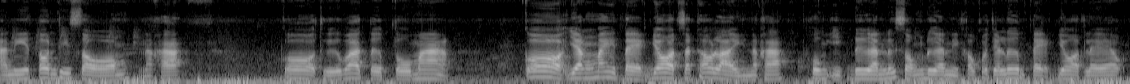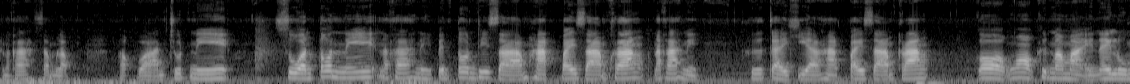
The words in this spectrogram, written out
อันนี้ต้นที่สองนะคะ ก็ถือว่าเติบโตมาก ก็ยังไม่แตกยอดสักเท่าไหร่นะคะ คงอีกเดือนหรือ 2 เดือนนี่เขาก็จะเริ่มแตกยอดแล้วนะคะสำหรับผักหวานชุดนี้ ส่วนต้นนี้นะคะนี่เป็นต้นที่ 3 หักไป 3 ครั้งนะคะนี่ คือไก่เขียหักไป 3 ครั้ง ก็งอกขึ้นมาใหม่ ในหลุม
